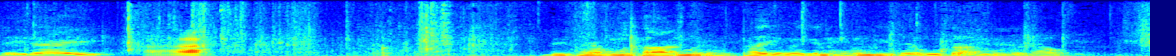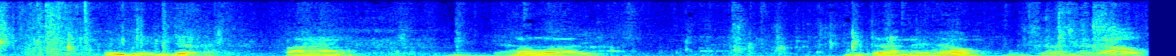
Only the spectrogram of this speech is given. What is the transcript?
Đi đây. À. Đi theo ngũ tên mới được. Thấy mấy cái này không đi theo ngũ tên không được đâu. Cái gì đó. Khoan đâu rồi ngũ tên này đâu? Nó đâu?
